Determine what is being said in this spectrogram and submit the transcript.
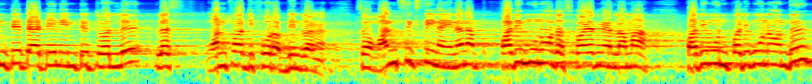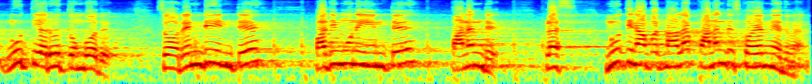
into thirteen into twelve plus one forty four அப்படின்றாங்க ஸோ ஒன் சிக்ஸ்டி நைனை நான் பதிமூணோட ஸ்கொயர்னு இல்லாமா பதிமூணு பதிமூணு வந்து நூற்றி அறுபத்தொம்போது. ஸோ ரெண்டு இன்ட்டு பதிமூணு இன்ட்டு பன்னெண்டு ப்ளஸ் நூற்றி நாற்பத்தி நாலு பன்னெண்டு ஸ்கொயர்னு எழுதுவேன்.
